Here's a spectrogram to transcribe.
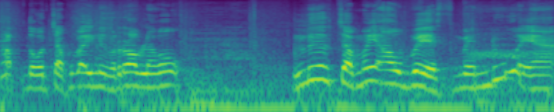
ครับโดนจับขึ้นไปอีกหนึ่งรอบแล้วเลือกจะไม่เอาเบสเมนด้วยฮะ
